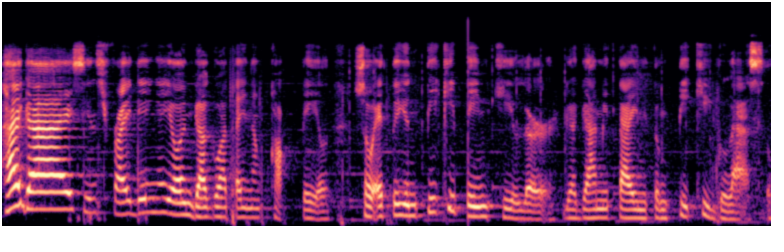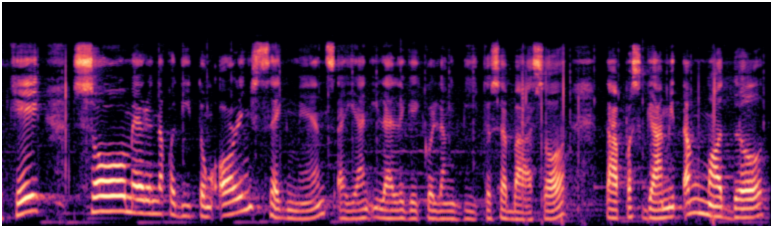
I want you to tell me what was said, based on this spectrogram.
Hi guys! Since Friday ngayon, gagawa tayo ng cocktail. So, ito yung Tiki Painkiller. Gagamit tayo nitong Tiki Glass, okay? So, meron ako ditong orange segments. Ayan, ilalagay ko lang dito sa baso. Tapos, gamit ang model,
